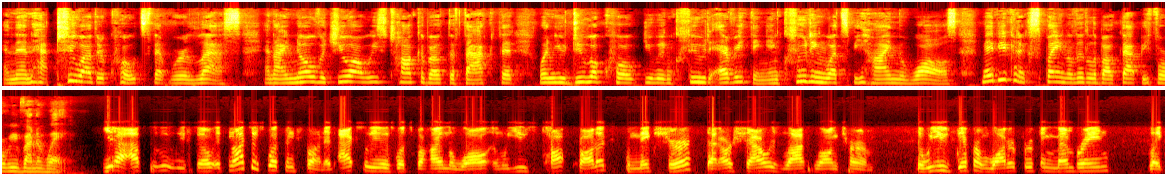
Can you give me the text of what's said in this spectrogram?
and then had two other quotes that were less. And I know that you always talk about the fact that when you do a quote, you include everything, including what's behind the walls. Maybe you can explain a little about that before we run away. Yeah, absolutely. So it's not just what's in front. It actually is what's behind the wall. And we use top products to make sure that our showers last long term. So we use different waterproofing membranes like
